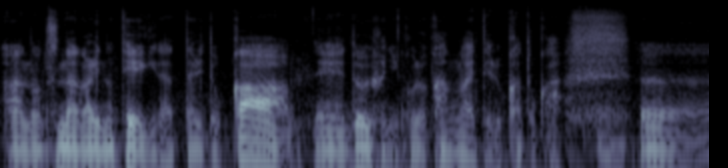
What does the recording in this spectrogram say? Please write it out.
あのつながりの定義だったりとか、えー、どういうふうにこれを考えてるかとか、うん。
